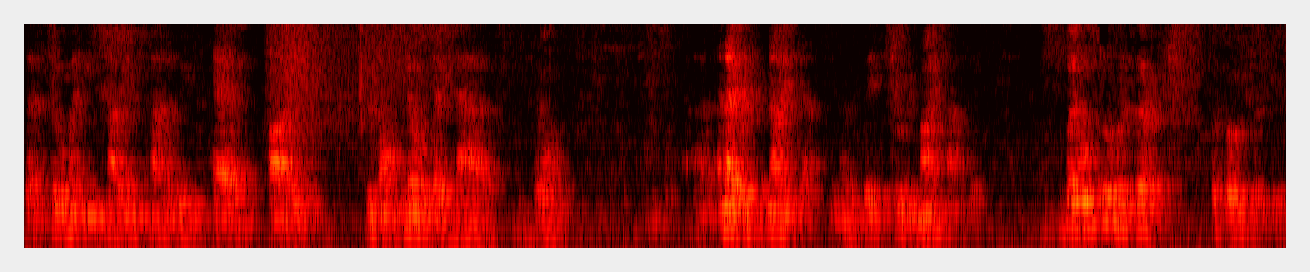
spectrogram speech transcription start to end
that so many Italian families have, I do not know they have, and so on. Uh, and I recognize that, you know, it's true in my family. But also reserved for both of you.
